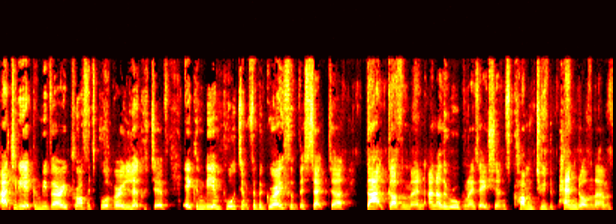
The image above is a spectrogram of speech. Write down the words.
actually it can be very profitable and very lucrative. It can be important for the growth of this sector. That government and other organizations come to depend on them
